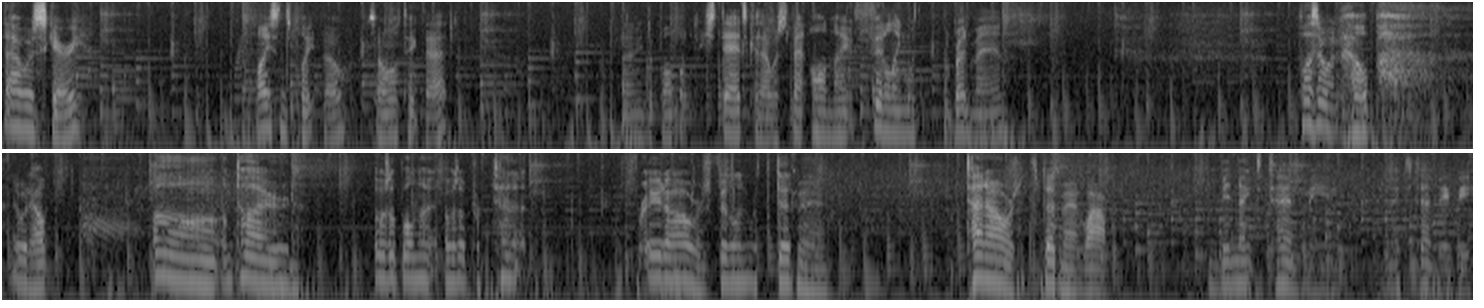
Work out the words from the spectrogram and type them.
That was scary. License plate though, so we'll take that. I need to bump up these stats because I was spent all night fiddling with the red man. Plus it wouldn't help. It would help. Oh, I'm tired. I was up all night. I was up for ten, for eight hours fiddling with the dead man. 10 hours with the dead man, wow. Midnight to 10, man. Midnight to 10, baby.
